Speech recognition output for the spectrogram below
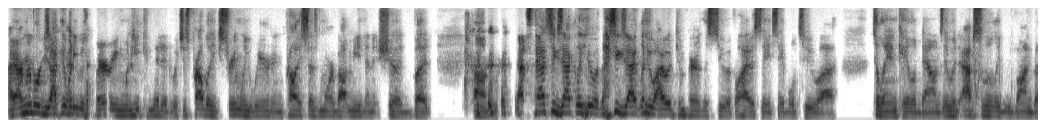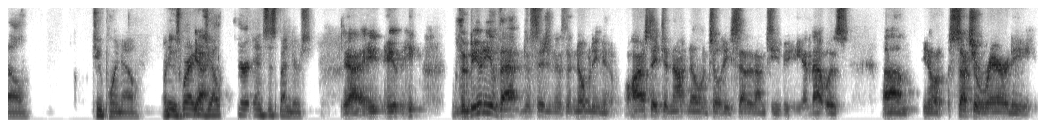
I remember exactly what he was wearing when he committed, which is probably extremely weird and probably says more about me than it should. But um, that's that's exactly who that's exactly who I would compare this to if Ohio State's able to uh, to land Caleb Downs. It would absolutely be Vonn Bell 2.0 when he was wearing his yellow shirt and suspenders. Yeah, he, he, he, the beauty of that decision is that nobody knew. Ohio State did not know until he said it on TV, and that was, um, you know, such a rarity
